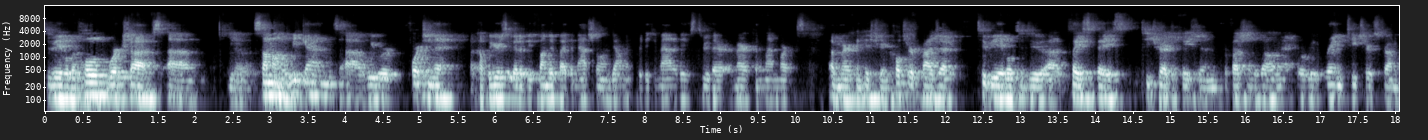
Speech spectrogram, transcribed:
to be able to hold workshops, um, you know, some on the weekends. Uh, we were fortunate a couple years ago to be funded by the National Endowment for the Humanities through their American Landmarks of American History and Culture project to be able to do a place-based teacher education, professional development, where we bring teachers from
